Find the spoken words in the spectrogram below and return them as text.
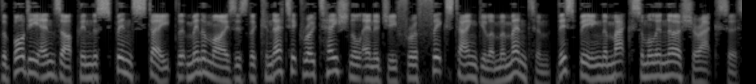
the body ends up in the spin state that minimizes the kinetic rotational energy for a fixed angular momentum this being the maximal inertia axis.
